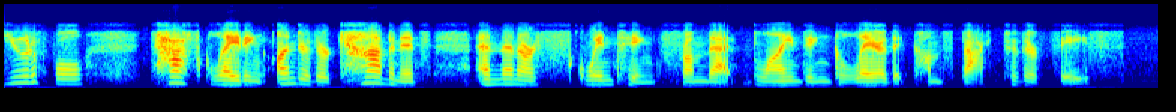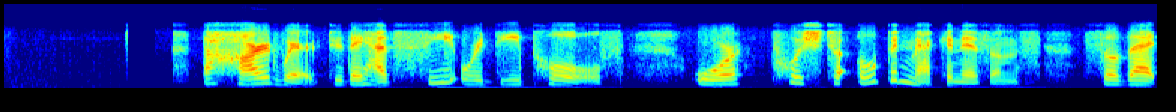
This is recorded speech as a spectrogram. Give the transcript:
beautiful task lighting under their cabinets and then are squinting from that blinding glare that comes back to their face. The hardware, do they have C or D pulls or push to open mechanisms so that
